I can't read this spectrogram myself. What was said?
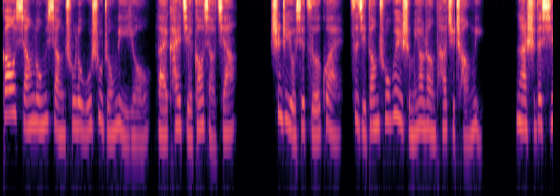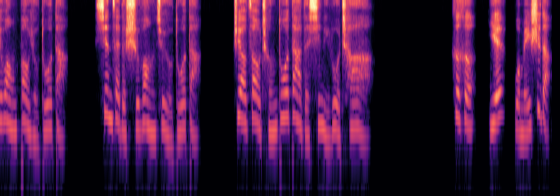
高祥龙想出了无数种理由来开解高小佳，甚至有些责怪自己当初为什么要让他去厂里。那时的希望抱有多大，现在的失望就有多大，这要造成多大的心理落差啊！呵呵，爷，我没事的。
